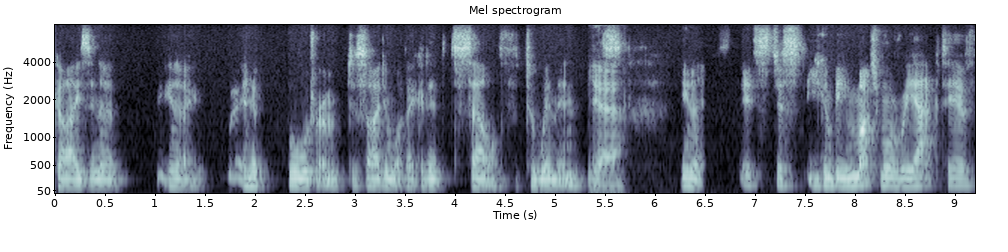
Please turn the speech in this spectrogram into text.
guys in a you know in a boardroom deciding what they're going to sell to women. It's- Yeah. you know, it's just you can be much more reactive,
